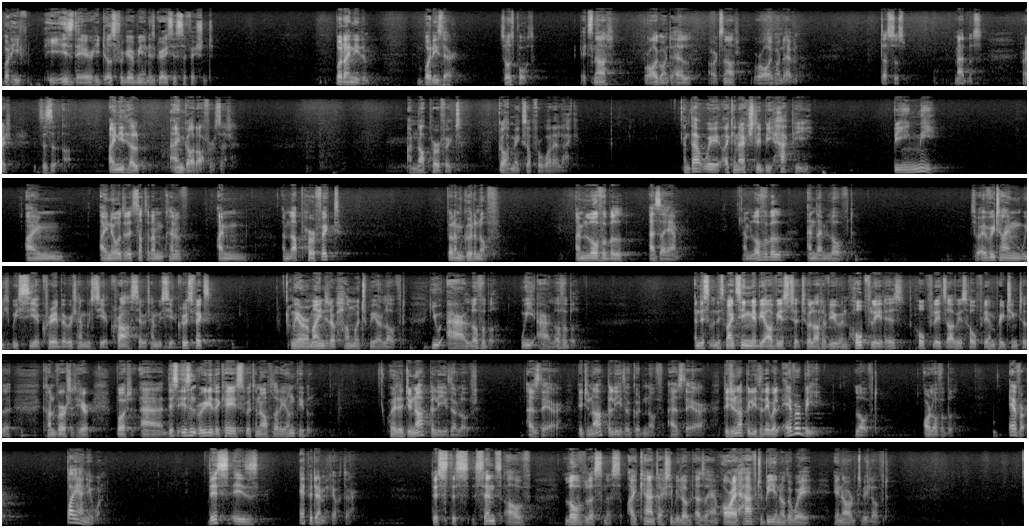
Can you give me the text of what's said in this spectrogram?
but he, he is there, He does forgive me, and His grace is sufficient. But I need Him, but He's there. So it's both. It's not we're all going to hell, or it's not, we're all going to heaven. That's just madness, right? It Says, I need help, and God offers it. I'm not perfect. God makes up for what I lack. And that way, I can actually be happy being me. I'm, I know that it's not that I'm kind of, I'm, I'm not perfect, but I'm good enough. I'm lovable as I am. I'm lovable and I'm loved. So every time we, we see a crib, every time we see a cross, every time we see a crucifix, we are reminded of how much we are loved. You are lovable. We are lovable. And this, this might seem maybe obvious to, to a lot of you, and hopefully it is. Hopefully it's obvious. Hopefully I'm preaching to the converted here. But uh, this isn't really the case with an awful lot of young people, where they do not believe they're loved as they are. They do not believe they're good enough as they are. They do not believe that they will ever be loved or lovable ever, by anyone. This is epidemic out there. This, this sense of lovelessness. I can't actually be loved as I am, or I have to be another way in order to be loved.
